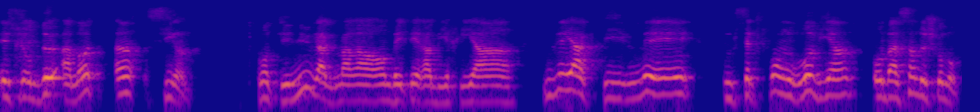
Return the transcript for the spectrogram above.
et sur 2 amotes, un cylindre. Continue, la Gemara embêté Rabiria, réactive, mais cette fois on revient au bassin de Shlomo.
